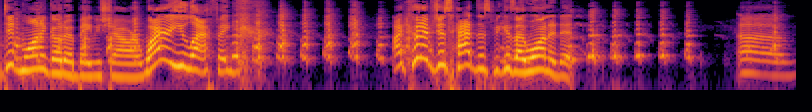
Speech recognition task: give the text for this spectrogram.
didn't want to go to a baby shower. Why are you laughing? I could have just had this because I wanted it. Um.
